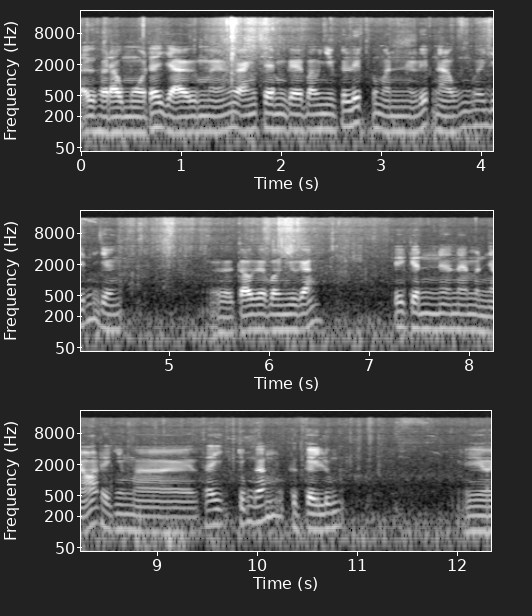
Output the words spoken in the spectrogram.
từ hồi đầu mùa tới giờ mà các bạn xem cái bao nhiêu cái clip của mình clip nào cũng có dính chân rồi coi bao nhiêu gắn. Cái kênh anh em mình nhỏ thì nhưng mà thấy chúng gắn cực kỳ luôn. Thì, ờ,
